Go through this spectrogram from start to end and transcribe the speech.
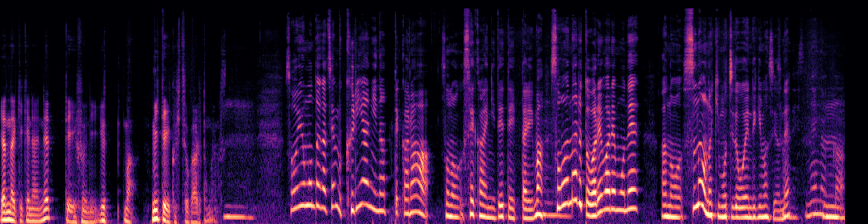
やんなきゃいけないねっていうふうにまあ、見ていく必要があると思います。うん。そういう問題が全部クリアになってからその世界に出ていったり、まあ、うん、そうなると我々もねあの素直な気持ちで応援できますよね。そうですね。なんか、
